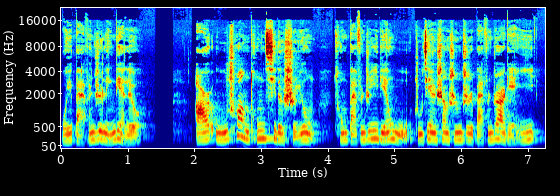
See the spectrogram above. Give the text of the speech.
为百分之零点六，而无创通气的使用从百分之一点五逐渐上升至百分之二点一。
